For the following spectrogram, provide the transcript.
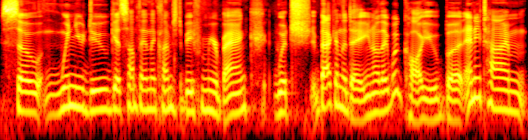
So when you do get something that claims to be from your bank, which back in the day, you know, they would call you, but anytime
